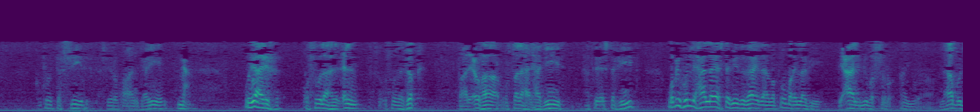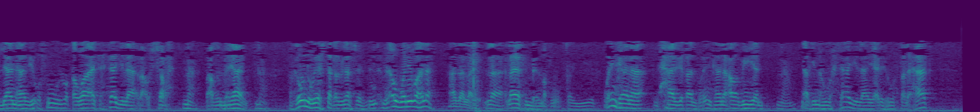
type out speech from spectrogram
كتب التفسير تفسير القرآن الكريم. نعم. ويعرف أصول أهل العلم أصول الفقه طالعها مصطلح الحديث حتى يستفيد. وبكل حال لا يستفيد الفائدة المطلوبة إلا بعالم يبصره. أيوة. لابد لأن هذه أصول وقواعد تحتاج إلى بعض الشرح نعم. بعض البيان. نعم. فكونه يستقل بنفسه من أول وهلة هذا لا لا, لا يتم به المطلوب. طيب. وإن كان حاذقا وإن كان عربيا نعم. لكنه محتاج إلى أن يعرف المصطلحات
